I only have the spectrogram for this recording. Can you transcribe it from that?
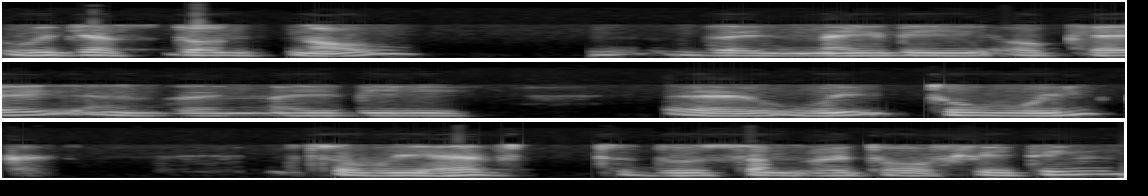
we just don't know. They may be okay, and they may be uh, weak, too weak. So we have to do some retrofitting,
